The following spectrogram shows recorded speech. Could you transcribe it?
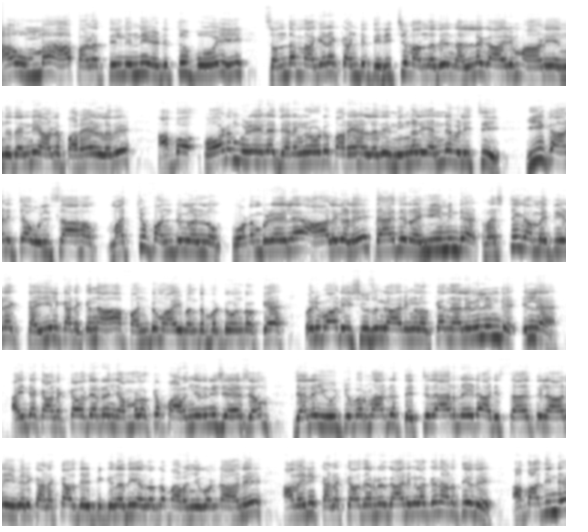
ആ ഉമ്മ ആ പണത്തിൽ നിന്ന് എടുത്തു പോയി സ്വന്തം മകനെ കണ്ട് തിരിച്ചു വന്നത് നല്ല കാര്യം ആണ് എന്ന് തന്നെയാണ് പറയാനുള്ളത്. അപ്പോ കോടമ്പുഴയിലെ ജനങ്ങളോട് പറയാനുള്ളത് നിങ്ങൾ എന്നെ വിളിച്ച് ഈ കാണിച്ച ഉത്സാഹം മറ്റു ഫണ്ടുകളിലും കോടമ്പുഴയിലെ ആളുകൾ അതായത് റഹീമിന്റെ ട്രസ്റ്റ് കമ്മിറ്റിയുടെ കയ്യിൽ കിടക്കുന്ന ആ ഫണ്ടുമായി ബന്ധപ്പെട്ടുകൊണ്ടൊക്കെ ഒരുപാട് ഇഷ്യൂസും കാര്യങ്ങളൊക്കെ നിലവിലുണ്ട് ഇല്ലേ? അതിന്റെ കണക്കവതരണം നമ്മളൊക്കെ പറഞ്ഞതിന് ശേഷം ചില യൂട്യൂബർമാരുടെ തെറ്റിദ്ധാരണയുടെ അടിസ്ഥാനത്തിലാണ് ഇവർ കണക്കവതരിപ്പിക്കുന്നത് എന്നൊക്കെ പറഞ്ഞുകൊണ്ടാണ് അവർ കണക്കവതരണവും കാര്യങ്ങളൊക്കെ നടത്തിയത്. അപ്പൊ അതിന്റെ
